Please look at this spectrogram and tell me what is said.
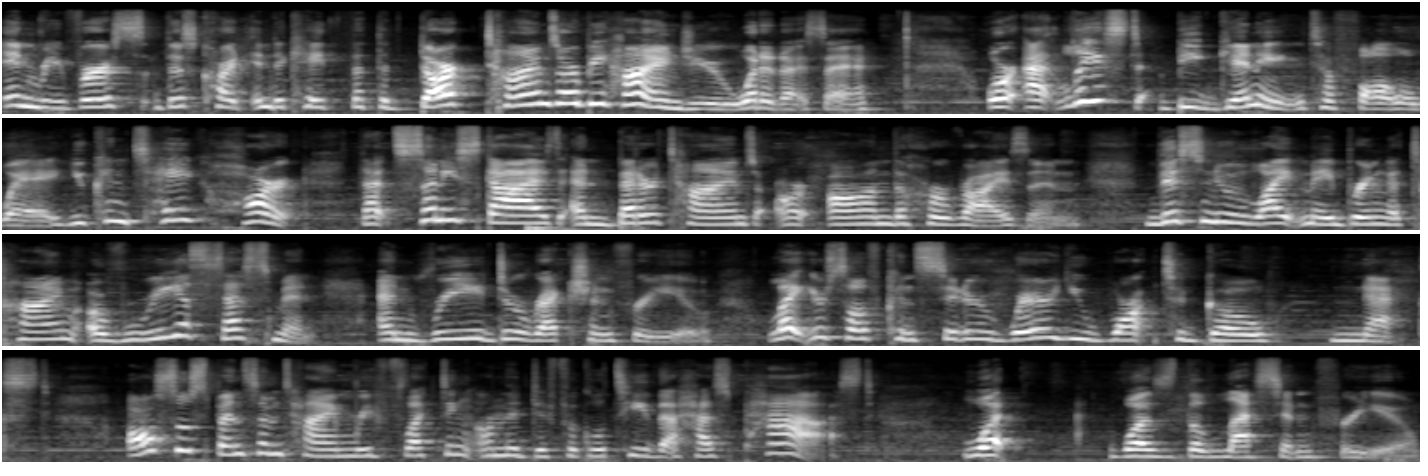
In reverse, this card indicates that the dark times are behind you. What did I say? Or at least beginning to fall away. You can take heart that sunny skies and better times are on the horizon. This new light may bring a time of reassessment and redirection for you. Let yourself consider where you want to go next. Also, spend some time reflecting on the difficulty that has passed. What was the lesson for you?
